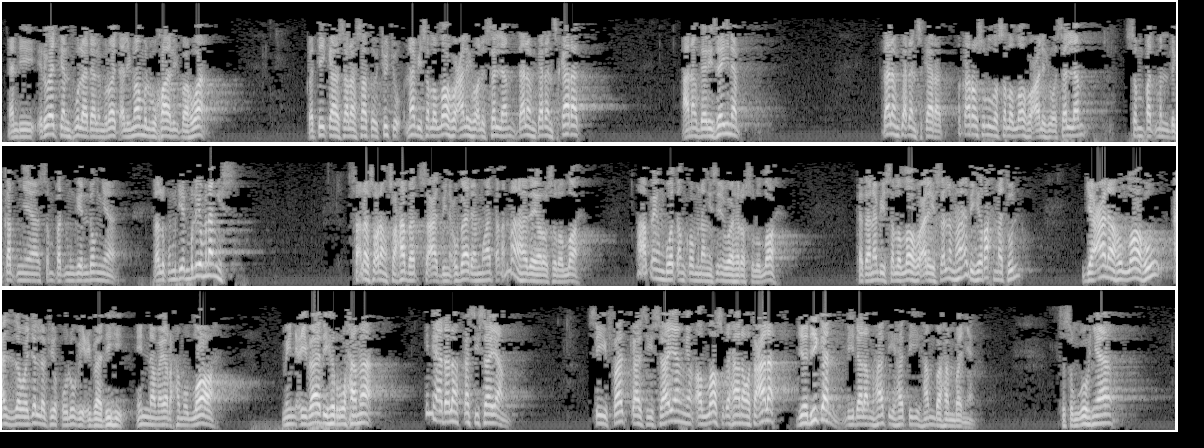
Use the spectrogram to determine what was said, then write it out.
Dan diriwayatkan pula dalam riwayat Al-Imam Al-Bukhari bahwa ketika salah satu cucu Nabi sallallahu alaihi wasallam dalam keadaan sekarat anak dari Zainab dalam keadaan sekarat. Maka Rasulullah sallallahu alaihi wasallam sempat mendekapnya, sempat menggendongnya. Lalu kemudian beliau menangis. Salah seorang sahabat Sa'ad bin Ubadah mengatakan, "Ma ya Rasulullah?" Apa yang buat engkau menangis ini wahai Rasulullah? Kata Nabi sallallahu alaihi wasallam, "Hadhihi rahmatun ja'alaha Allah azza wa jalla fi qulubi ibadihi. Innama yarhamullah min ibadihi ar-ruhama." Ini adalah kasih sayang sifat kasih sayang yang Allah Subhanahu wa taala jadikan di dalam hati-hati hamba-hambanya. Sesungguhnya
